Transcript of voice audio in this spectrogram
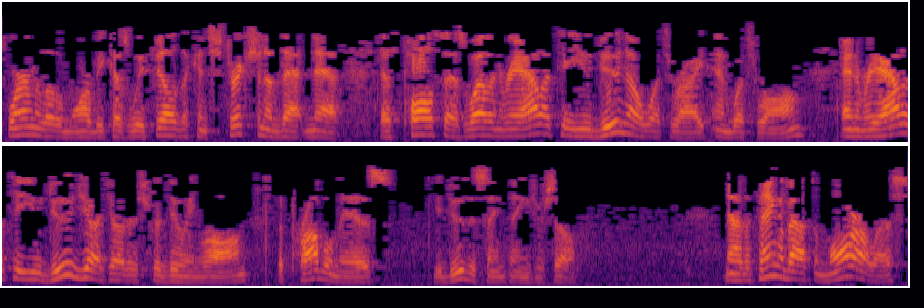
squirm a little more because we feel the constriction of that net. As Paul says, well, in reality, you do know what's right and what's wrong. And in reality, you do judge others for doing wrong. The problem is, you do the same things yourself. Now, the thing about the moralist,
